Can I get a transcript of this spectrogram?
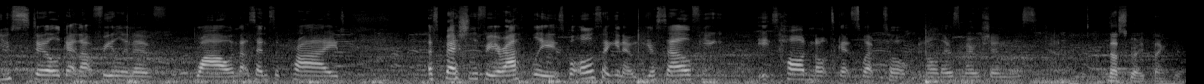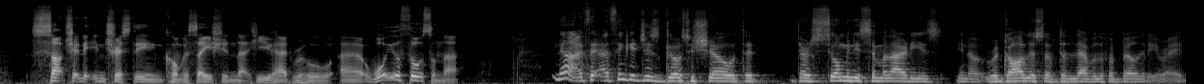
you still get that feeling of wow and that sense of pride, especially for your athletes, but also you know yourself. You, it's hard not to get swept up in all those emotions. That's great. Thank you. Such an interesting conversation that you had, Rahul. Uh, what are your thoughts on that? No, I think I think it just goes to show that there's so many similarities, you know, regardless of the level of ability, right?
